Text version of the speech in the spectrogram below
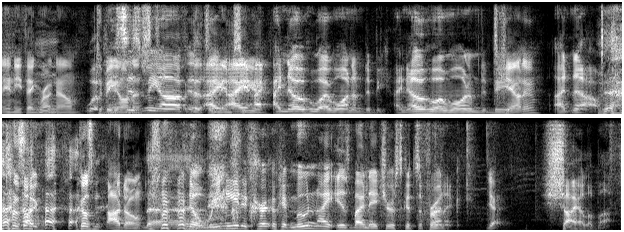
Anything right mm. now, What to be pisses honest. me off is that's I, in I, MCU. I, I know who I want him to be. I know who I want him to be. Keanu? I know. it's like because I don't. no, we need a cur- okay. Moon Knight is by nature schizophrenic. yeah, Shia LaBeouf.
